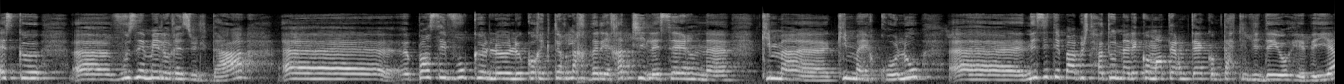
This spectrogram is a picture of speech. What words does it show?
Est-ce que euh, vous aimez le résultat? euh, Pensez-vous que le, le correcteur l'akhdar يغطي les cernes كما كما يقولوا N'hésitez pas باش تحطوا لنا les commentaires نتاعكم تحت الفيديو هذيا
